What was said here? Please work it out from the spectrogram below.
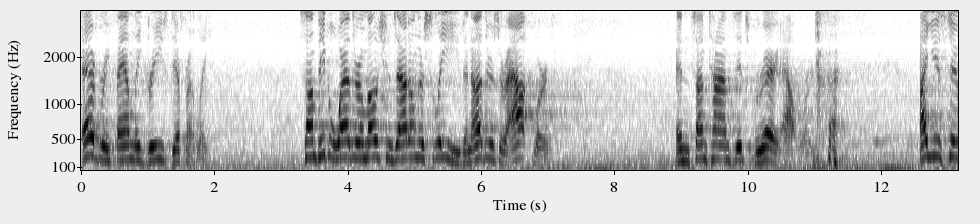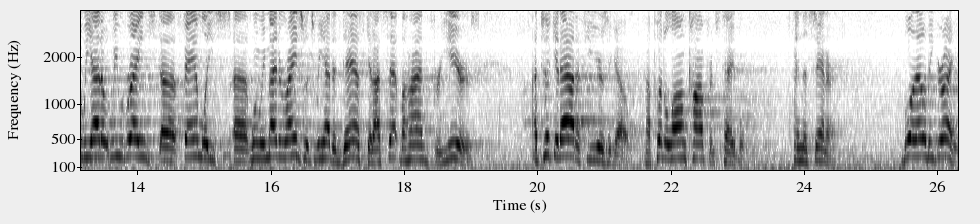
Every family grieves differently. Some people wear their emotions out on their sleeve, and others are outward. And sometimes it's very outward. I used to, we had, a, we arranged uh, families, uh, when we made arrangements, we had a desk that I sat behind for years. I took it out a few years ago. I put a long conference table in the center. Boy, that'll be great.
